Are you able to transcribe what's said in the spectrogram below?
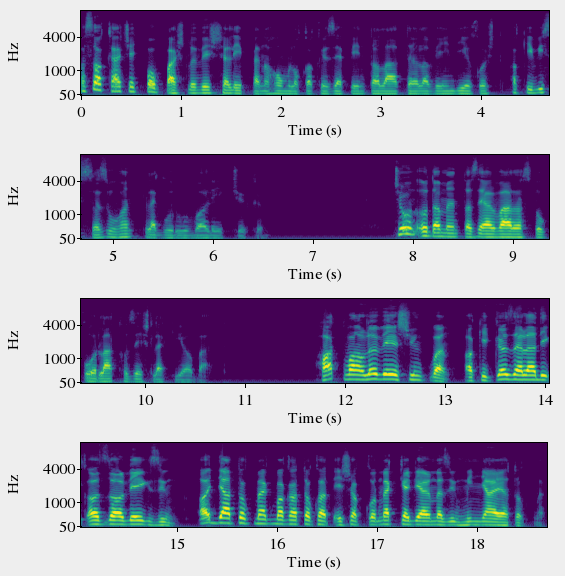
A szakács egy pompás lövéssel éppen a homloka közepén találta el a vénygyilkost, aki visszazuhant, legurulva a lépcsőkön. John odament az elválasztó korláthoz és lekiabált. Hatvan lövésünk van, aki közeledik, azzal végzünk. Adjátok meg magatokat, és akkor megkegyelmezünk minnyájatoknak.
